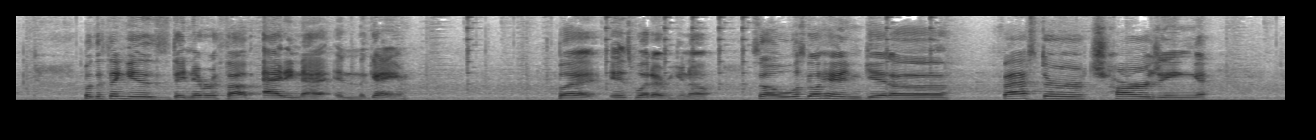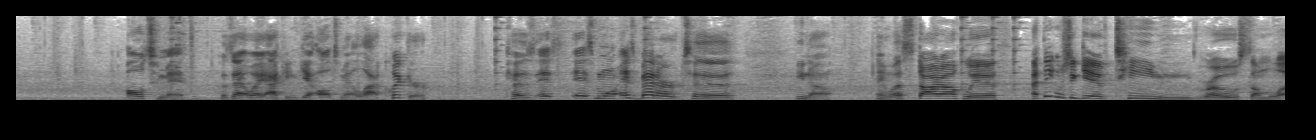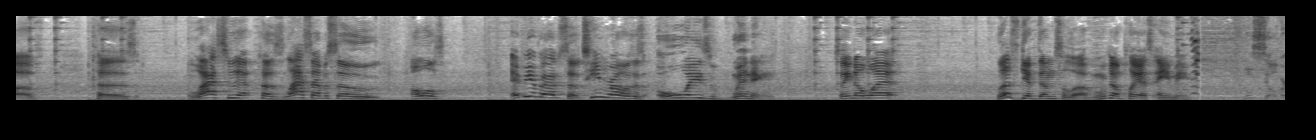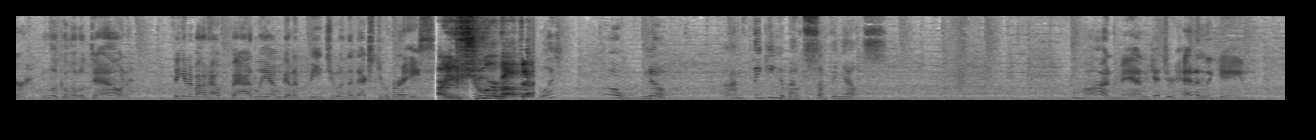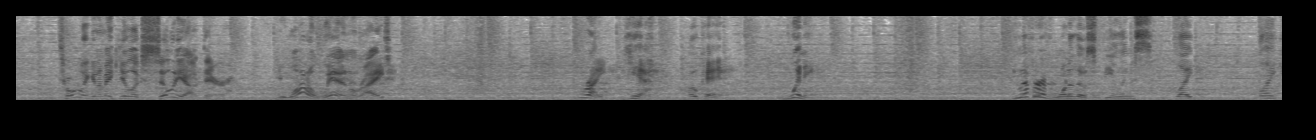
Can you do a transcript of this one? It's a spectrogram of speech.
But the thing is, they never thought of adding that in the game. But it's whatever, you know. So let's go ahead and get a uh, faster charging ultimate, because that way I can get ultimate a lot quicker because it's it's more it's better to you know. Anyway let's start off with i think we should give team rose some love because last because last episode almost every other episode team rose is always winning. So you know what? Let's give them some love and we're gonna play as amy. Hey silver you look a little down. Thinking about how badly i'm gonna beat you in the next race. Are you sure about that? What? Oh no. I'm thinking about something else Come on, man, get your head in the game. I'm totally gonna make you look silly out there. You wanna win, right? Right, yeah, okay. Winning. You ever have one of those feelings? Like, like...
